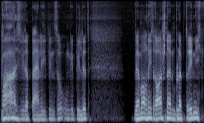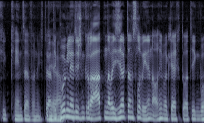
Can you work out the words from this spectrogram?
Boah, ist wieder peinlich, ich bin so ungebildet. Werden wir auch nicht rausschneiden, bleibt drin, ich kenne es einfach nicht. Ja, Die Ja. burgenländischen Kroaten, aber es ist halt dann Slowenien auch immer gleich dort irgendwo.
